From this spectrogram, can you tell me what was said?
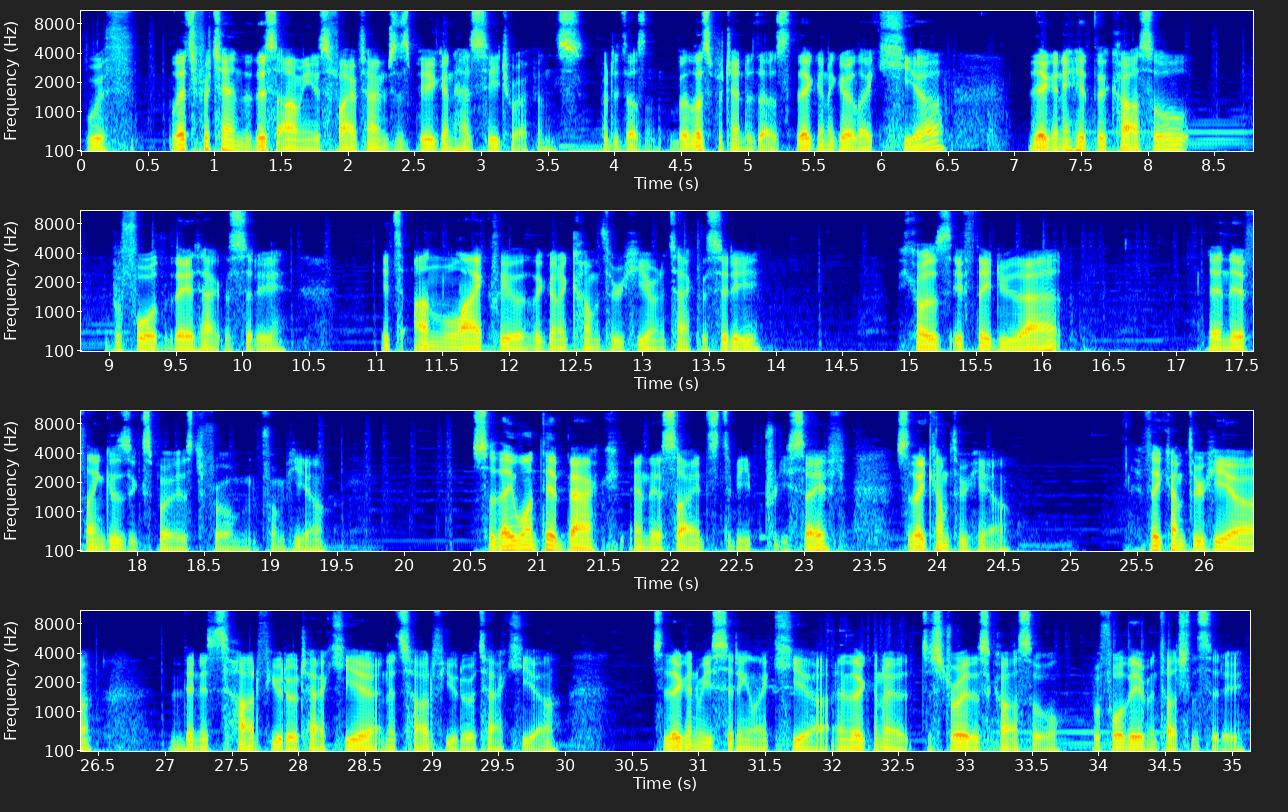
with... Let's pretend that this army is five times as big and has siege weapons, but it doesn't. But let's pretend it does. They're gonna go like here, they're gonna hit the castle before they attack the city. It's unlikely that they're gonna come through here and attack the city, because if they do that, then their flank is exposed from, from here. So they want their back and their sides to be pretty safe, so they come through here. If they come through here, then it's hard for you to attack here, and it's hard for you to attack here. So they're going to be sitting like here, and they're going to destroy this castle before they even touch the city.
